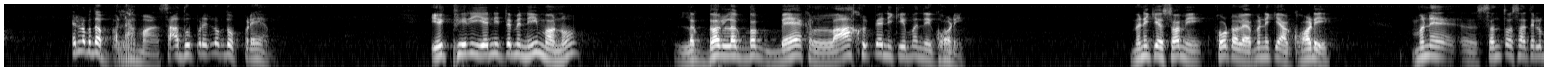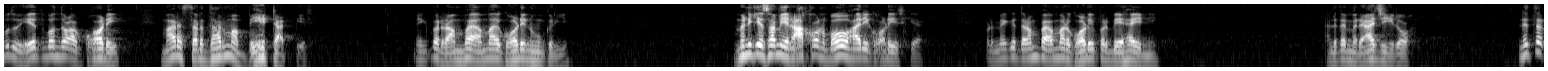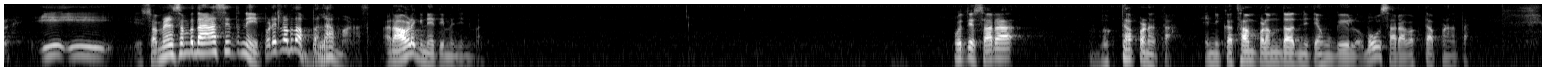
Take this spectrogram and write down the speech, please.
એટલો બધા ભલા માણસ, સાધુ પર એટલો બધો પ્રેમ. એક ફેરી એની તમે નહીં માનો, લગભગ લગભગ બે લાખ રૂપિયાની કિંમતની ઘોડી. મને કહે, સ્વામી ફોટો લે. મને કે આ ઘોડી. મને સંતોષ સાથે એટલું બધું હેત બંધોળા ઘોડી મારે સરદારમાં ભેટ આપીએ મેં કે રામભાઈ, અમારે ઘોડીને શું કરીએ? મને કે, સ્વામી, રાખો ને, બહુ સારી ઘોડી છે કે. પણ મેં કીધું, રામભાઈ, અમારે ઘોડી પર બેહાય નહીં. એટલે તમે રાજી રહો. નહીતર એ એ સ્વામિનારાયણ સંપ્રદાય આશ્રિત નહીં, પણ એટલા બધા ભલા માણસ. રાવળ જ્ઞાતિ મજીનમાં પોતે સારા વક્તા પણ હતા. એની કથામાં પણ અમદાવાદની ત્યાં હું ગયેલો. બહુ સારા વક્તા પણ હતા.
